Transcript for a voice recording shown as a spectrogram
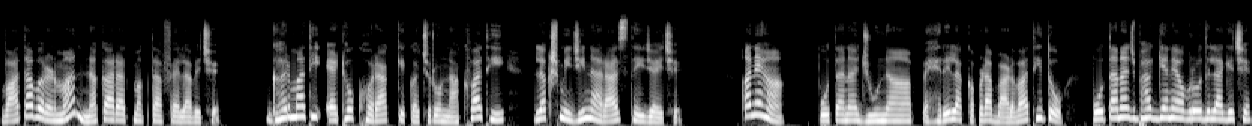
વાતાવરણમાં નકારાત્મકતા ફેલાવે છે. ઘરમાંથી એઠો ખોરાક કે કચરો નાખવાથી લક્ષ્મીજી નારાજ થઈ જાય છે. અને હા, પોતાના જૂના, પહેરેલા કપડાં બાળવાથી તો પોતાના જ ભાગ્યને અવરોધ લાગે છે.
